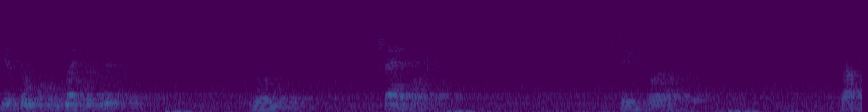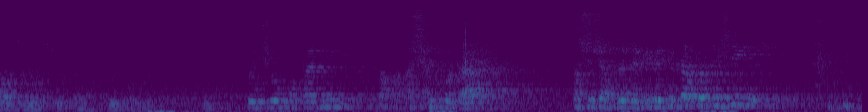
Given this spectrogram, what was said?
E eu estou com o método dele. E o homem disse, sai fora. Saí fora. Lá para o outro fui para o outro. Depois chegou o pai de mim, ah, acho que devagar. Você já fez aquilo, aquilo dá para dois dias.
